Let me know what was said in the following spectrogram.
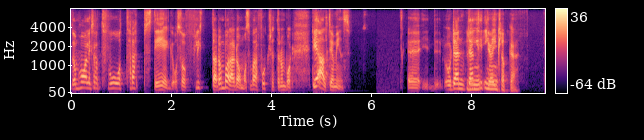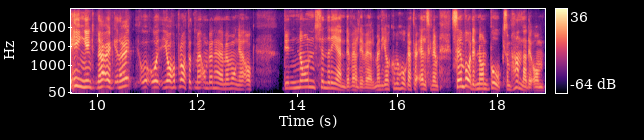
de har liksom två trappsteg och så flyttar de bara dem och så bara fortsätter de bort. Det är allt jag minns. Eh, och den, den ingen, ingen klocka? Ingen, nej, nej och, och, jag har pratat med, om den här med många och det, någon känner igen det väldigt väl men jag kommer ihåg att jag älskade den. Sen var det någon bok som handlade om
